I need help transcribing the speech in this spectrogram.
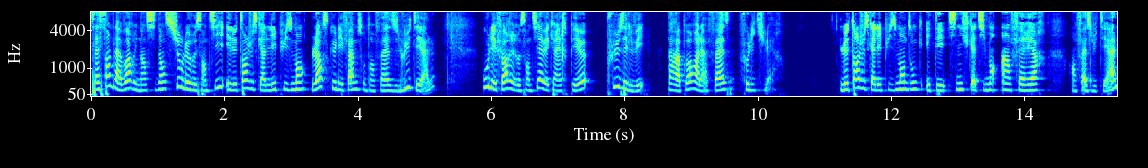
ça semble avoir une incidence sur le ressenti et le temps jusqu'à l'épuisement lorsque les femmes sont en phase lutéale, où l'effort est ressenti avec un RPE plus élevé par rapport à la phase folliculaire. Le temps jusqu'à l'épuisement donc était significativement inférieur en phase lutéale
